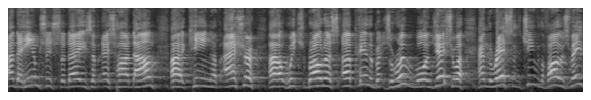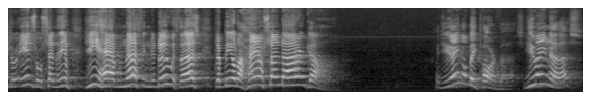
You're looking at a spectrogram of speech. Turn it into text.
unto him since the days of Esarhaddon, uh, king of Asher, uh, which brought us up hither. But Zerubbabel and Jeshua and the rest of the chief of the fathers of Israel said to them, Ye have nothing to do with us to build a house unto our God. You ain't going to be part of us. You ain't us.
